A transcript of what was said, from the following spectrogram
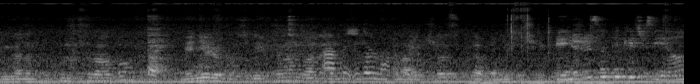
중간은 토핑 추가하고 메뉴를 보시기 편한 거는 아, 이걸로 하고 키오스크가 메뉴 보시기 메뉴를 선택해 주세요.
